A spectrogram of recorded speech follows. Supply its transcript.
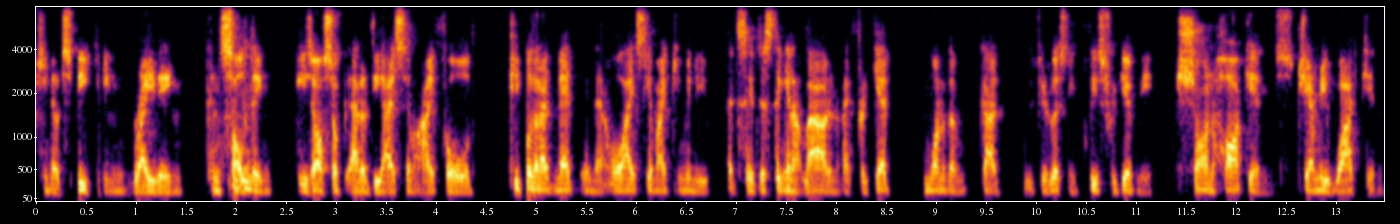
keynote speaking, writing, mm-hmm. consulting. He's also out of the ICMI fold. People that I've met in that whole ICMI community, I'd say just thinking out loud. And if I forget one of them, God, if you're listening, please forgive me. Sean Hawkins, Jeremy Watkin,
